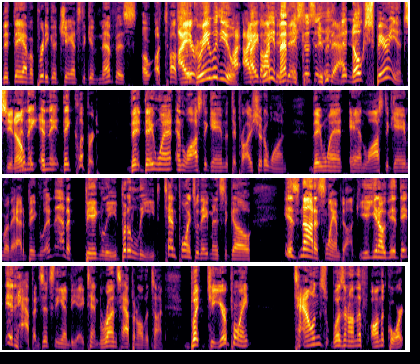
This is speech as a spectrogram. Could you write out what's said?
that they have a pretty good chance to give Memphis a, a tough. I series. agree with you. I, I thought agree. Memphis doesn't do that. no experience, you know. And they and they they clippered. They they went and lost a game that they probably should have won. They went and lost a game where they had a big not a big lead, but a lead. Ten points with eight minutes to go is not a slam dunk. You, you know it, it, it happens. It's the NBA. Ten runs happen all the time. But to your point, Towns wasn't on the on the court.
